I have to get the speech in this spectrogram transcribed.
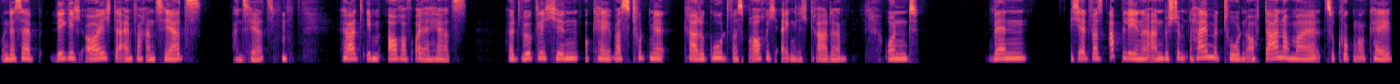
Und deshalb lege ich euch da einfach ans Herz, ans Herz, hört eben auch auf euer Herz. Hört wirklich hin, okay, was tut mir gerade gut? Was brauche ich eigentlich gerade? Und wenn ich etwas ablehne an bestimmten Heilmethoden, auch da nochmal zu gucken, okay,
